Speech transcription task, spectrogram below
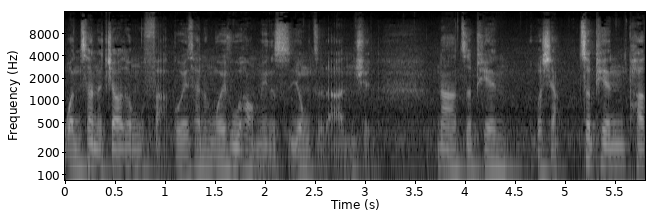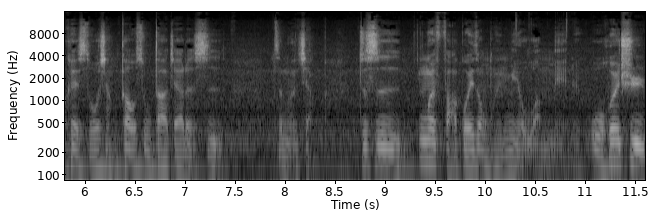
完善的交通法规，才能维护好每个使用者的安全。那这篇，我想这篇 podcast 我想告诉大家的是，怎么讲？就是因为法规这种东西没有完美的，我会去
